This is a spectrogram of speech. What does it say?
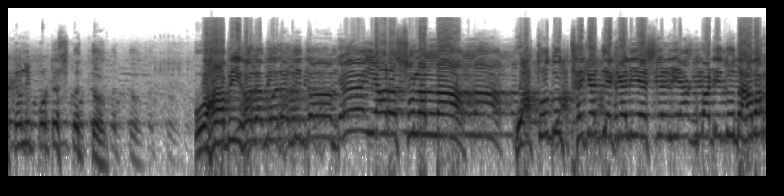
এখনই প্রোটেস্ট করতো। ওহাবি হলে বলে দিত "এ ইয়া রাসূলুল্লাহ? কত দূর থেকে ডেকে নিয়ে আসলেন? এক বাটি দুধ আবার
